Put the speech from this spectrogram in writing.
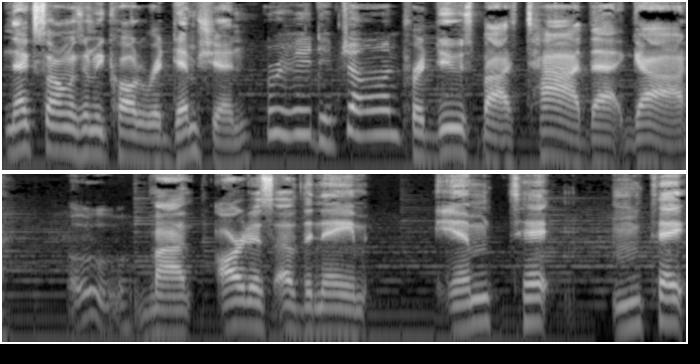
next song is gonna be called Redemption, Redemption. produced by Todd, that guy, Ooh. by artist of the name MT MT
